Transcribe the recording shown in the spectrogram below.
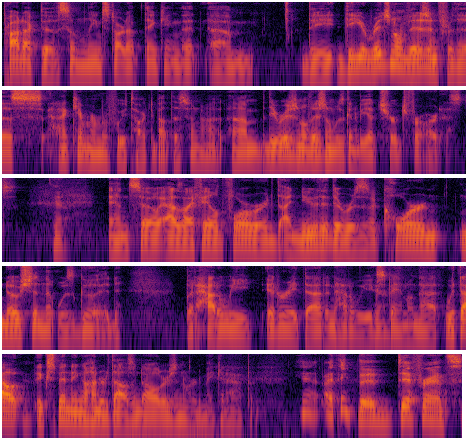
product of some lean startup thinking. That um, the the original vision for this, and I can't remember if we talked about this or not. Um, but the original vision was going to be a church for artists. yeah And so as I failed forward, I knew that there was a core notion that was good, but how do we iterate that and how do we expand on that without expending $100,000 in order to make it happen? yeah i think the difference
